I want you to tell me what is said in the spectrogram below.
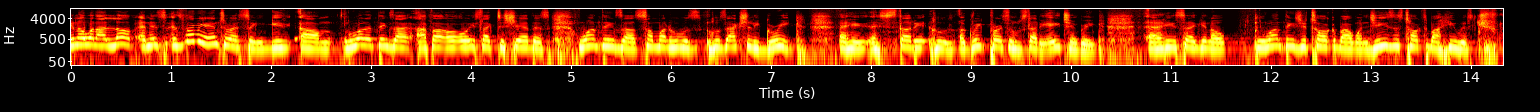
You know what I love, and it's, it's very interesting. Um, one of the things I, I, I always like to share this. One thing's uh, someone who was who's actually Greek, and he, he studied who's a Greek person who studied ancient Greek, and he said, you know, one of the things you talk about when Jesus talked about he withdrew,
